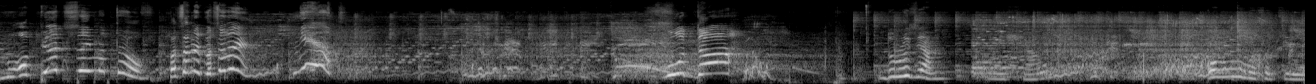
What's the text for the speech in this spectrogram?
Ну опять цей Матео. Друзья, еще. Кому ми хотіли?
